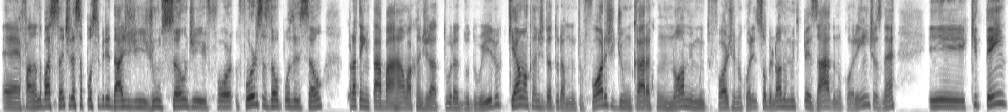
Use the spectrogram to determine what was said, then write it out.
é, falando bastante dessa possibilidade de junção de for forças da oposição para tentar barrar uma candidatura do Duílio, que é uma candidatura muito forte, de um cara com um nome muito forte no Corinthians, sobrenome muito pesado no Corinthians, né? e que tem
